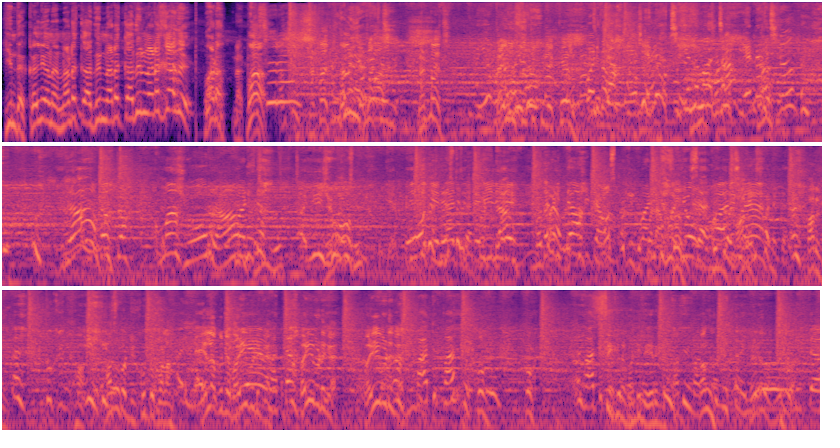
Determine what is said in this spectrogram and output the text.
இந்த கல்யாணம் நடக்காது நடக்காது நடக்காது. வாடா வா. நட்ராஜ், வனிதா என்னாச்சு தெரியல முதல்ல ஹாஸ்பிடலுக்கு போலாம். ஐயோ சார் வெயிட் பண்ணுங்க பாருங்க. ஹாஸ்பிட்டல் கூட்டு போலாம். எல்லாம் கொஞ்சம் வழி விடுங்க. வழி விடுங்க. வழி விடுங்க. பாத்து பாத்து. போ, போ. பாத்து. சீக்கிரம் வண்டியில ஏறுங்க. வாங்க ஐயோ வனிதா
